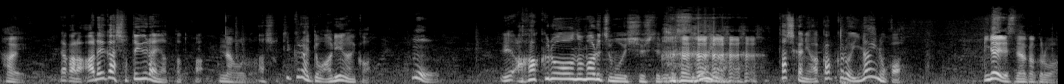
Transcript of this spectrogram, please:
はい。だからあれが初手ぐらいだったとか。なるほど。あ、初手ぐらいともありえないか。もう、え、赤黒のマルチも一周してる。え すごいな。確かに赤黒いないのか。いないですね、赤黒は。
